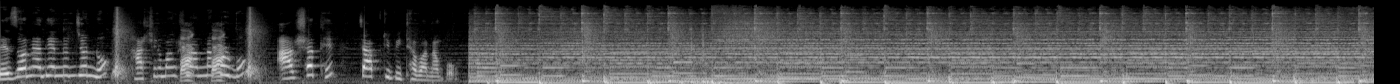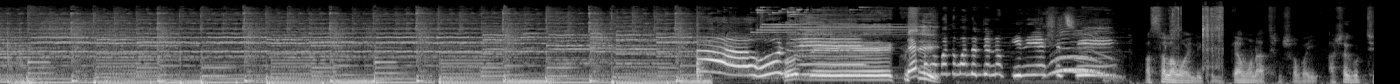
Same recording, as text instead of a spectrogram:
রেজন আদিয়ানের জন্য হাঁসের মাংস রান্না করব আর সাথে চাপটি পিঠা বানাবো। খুশি? তোমাদের জন্য কি নিয়ে এসেছি। আসসালামু আলাইকুম কেমন আছেন সবাই? আশা করছি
